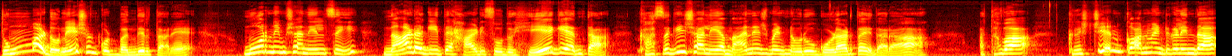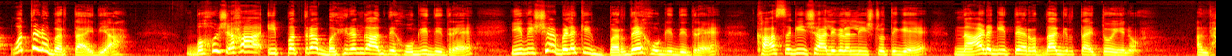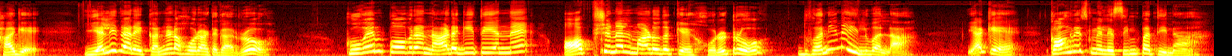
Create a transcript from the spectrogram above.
ತುಂಬ ಡೊನೇಷನ್ ಕೊಟ್ಟು ಬಂದಿರ್ತಾರೆ. ಮೂರು ನಿಮಿಷ ನಿಲ್ಲಿಸಿ ನಾಡಗೀತೆ ಹಾಡಿಸೋದು ಹೇಗೆ ಅಂತ ಖಾಸಗಿ ಶಾಲೆಯ ಮ್ಯಾನೇಜ್ಮೆಂಟ್ನವರು ಗೋಳಾಡ್ತಾ ಇದ್ದಾರಾ? ಅಥವಾ ಕ್ರಿಶ್ಚಿಯನ್ ಕಾನ್ವೆಂಟ್ಗಳಿಂದ ಒತ್ತಡ ಬರ್ತಾ ಇದೆಯಾ? ಬಹುಶಃ ಈ ಪತ್ರ ಬಹಿರಂಗ ಆಗದೆ ಹೋಗಿದ್ದಿದ್ರೆ, ಈ ವಿಷಯ ಬೆಳಕಿಗೆ ಬರದೇ ಹೋಗಿದ್ದಿದ್ರೆ ಖಾಸಗಿ ಶಾಲೆಗಳಲ್ಲಿ ಇಷ್ಟೊತ್ತಿಗೆ ನಾಡಗೀತೆ ರದ್ದಾಗಿರ್ತಾಯಿತ್ತೋ ಏನೋ? ಅಂದ ಹಾಗೆ ಎಲ್ಲಿದ್ದಾರೆ ಕನ್ನಡ ಹೋರಾಟಗಾರರು? ಕುವೆಂಪು ಅವರ ನಾಡಗೀತೆಯನ್ನೇ ಆಪ್ಷನಲ್ ಮಾಡೋದಕ್ಕೆ ಹೊರಟರು ಧ್ವನಿನೇ ಇಲ್ವಲ್ಲ. ಯಾಕೆ? ಕಾಂಗ್ರೆಸ್ ಮೇಲೆ ಸಿಂಪತಿನಾ?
